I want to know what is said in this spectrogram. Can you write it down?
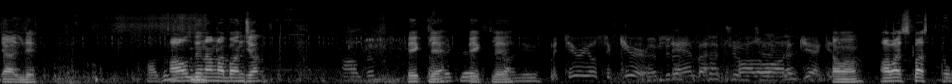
Geldi. Aldın mı? Aldın ana bancam. Aldım. Bekle bekle. Saniye. Material secure. Ben biraz Stand by and tutuyorum follow all içeride. objectives. Tamam. Aa, bas bas. Sor,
